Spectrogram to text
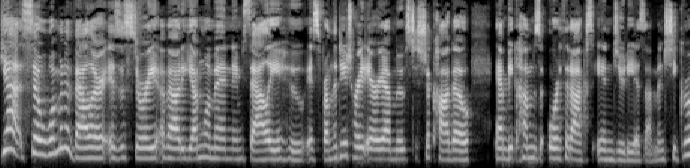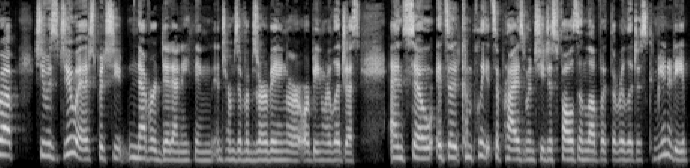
Yeah. So Woman of Valor is a story about a young woman named Sally who is from the Detroit area, moves to Chicago and becomes Orthodox in Judaism. And she grew up, she was Jewish, but she never did anything in terms of observing or, or being religious. And so it's a complete surprise when she just falls in love with the religious community.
